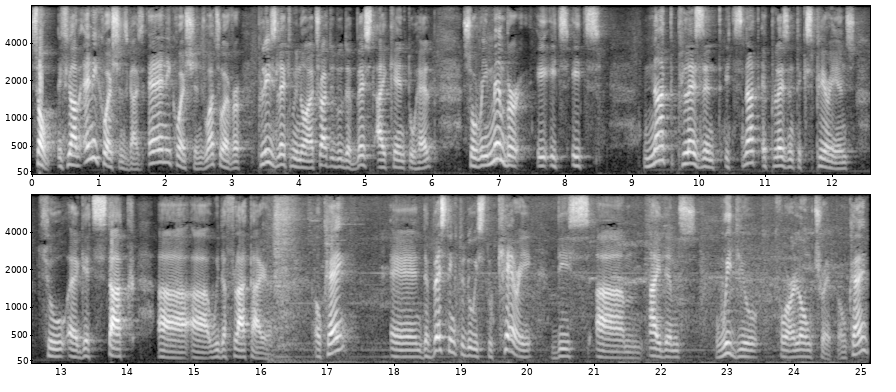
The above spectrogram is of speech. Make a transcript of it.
So, if you have any questions, guys, any questions whatsoever, please let me know. I try to do the best I can to help. So remember, it's it's not pleasant. It's not a pleasant experience to uh, get stuck uh, uh, with a flat tire. Okay? And the best thing to do is to carry these um, items with you for a long trip. Okay?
